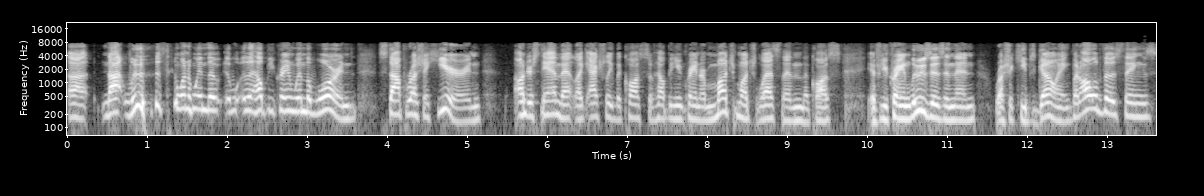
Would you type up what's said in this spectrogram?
uh, not lose. they want to win the help Ukraine win the war and stop Russia here and understand that like actually the costs of helping Ukraine are much much less than the costs if Ukraine loses and then Russia keeps going. But all of those things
